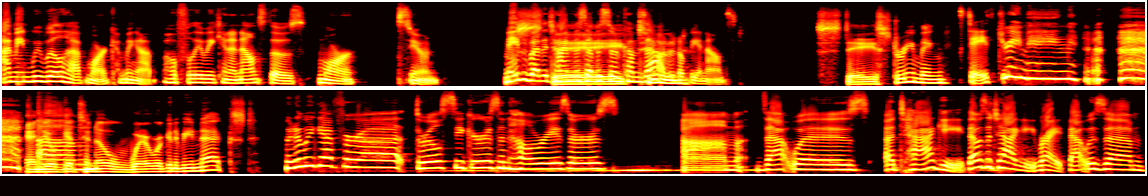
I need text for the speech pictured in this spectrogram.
I mean, we will have more coming up. Hopefully we can announce those more soon. Maybe by the time this episode comes out, it'll be announced. Stay streaming, Stay streaming. and you'll get to Um, know where we're going to be next. Who do we get for uh Thrill Seekers and Hellraisers? Um, that was a taggy. That was a taggy, right? That was um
